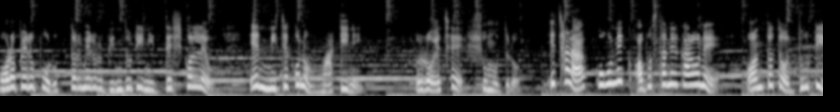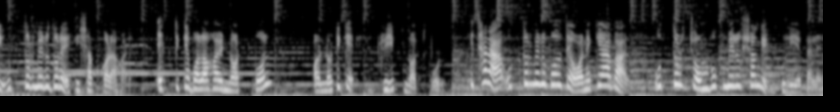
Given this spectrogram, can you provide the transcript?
বরফের উপর উত্তর মেরুর বিন্দুটি নির্দেশ করলেও এর নিচে কোনো মাটি নেই। রয়েছে সমুদ্র। এছাড়া কৌণিক অবস্থানের কারণে অন্তত দুটি উত্তর মেরু ধরে হিসাব করা হয়। একটিকে বলা হয় নর্থ পোল, অন্যটিকে ড্রিপ নর্থ পোল। এছাড়া উত্তর মেরু বলতে অনেকে আবার উত্তর চম্বুক মেরুর সঙ্গে গুলিয়ে ফেলেন।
